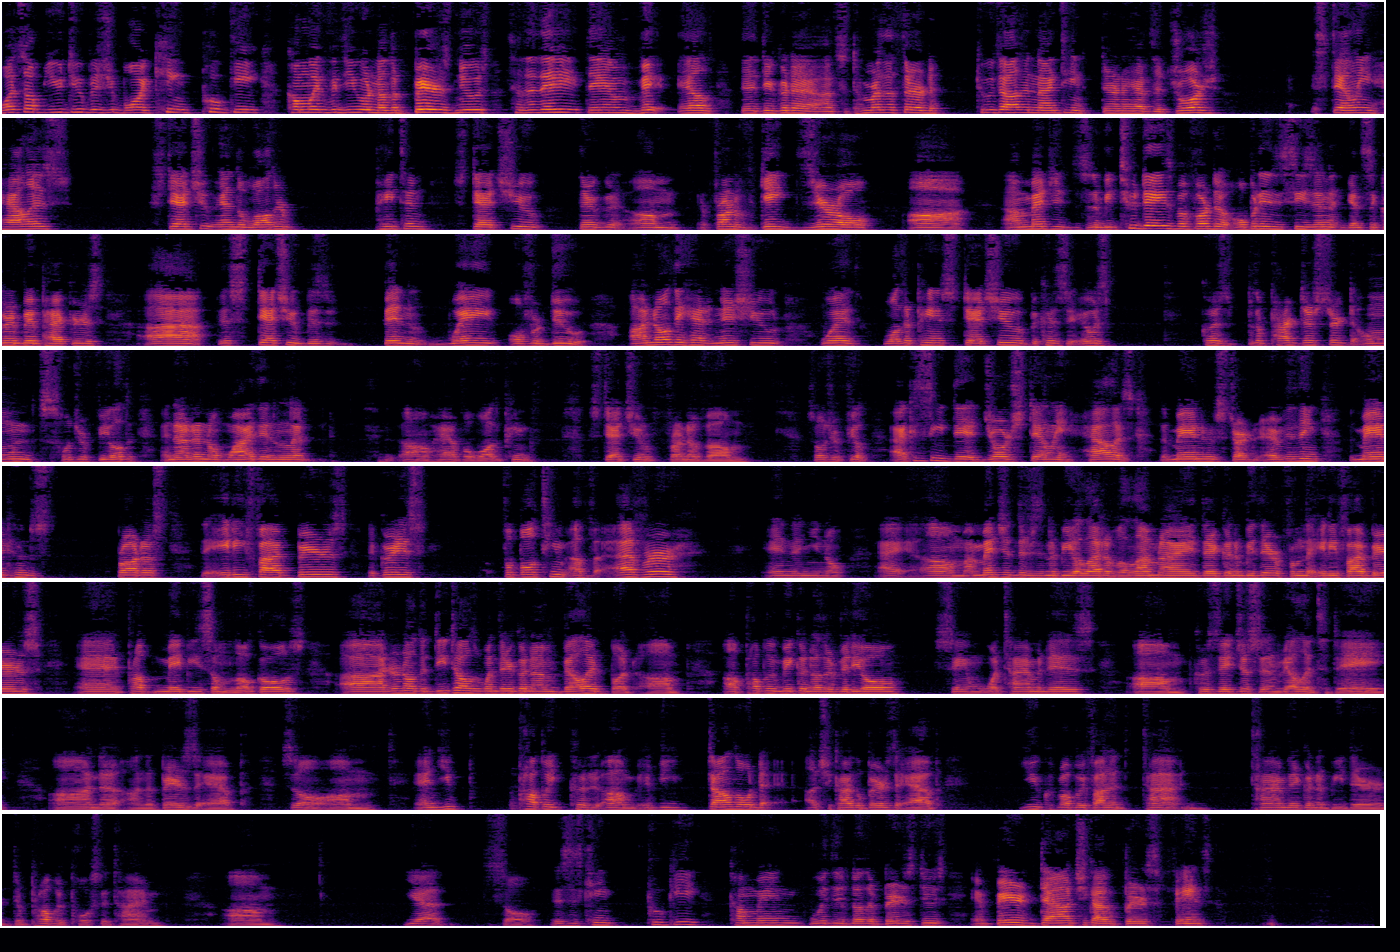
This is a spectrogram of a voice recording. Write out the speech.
What's up, YouTube? It's your boy King Pookie coming with you another Bears news. So today they unveiled that they're gonna on September the third, 2019. They're gonna have the George Stanley Halas statue and the Walter Payton statue. They're um in front of Gate Zero. Uh, I imagine it's gonna be two days before the opening of the season against the Green Bay Packers. Uh, this statue has been way overdue. I know they had an issue with Walter Payton's statue because it was because the Park District owned Soldier Field, and I don't know why they didn't let uh, have a Walter Payton statue in front of um, Soldier Field. I can see that George Stanley Halas, the man who started everything, the man who brought us the 85 Bears, the greatest football team of ever. And then, you know, I um I mentioned there's gonna be a lot of alumni. They're gonna be there from the '85 Bears and probably maybe some logos. Uh, I don't know the details when they're gonna unveil it, but um I'll probably make another video saying what time it is. Um, cause they just unveiled it today on the on the Bears app. So um, and you probably could um if you download the uh, Chicago Bears app you could probably find a time time they're gonna be there. They'll probably post a time. Um, yeah. So this is King Pookie coming with another Bears dudes and bear down Chicago Bears fans.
